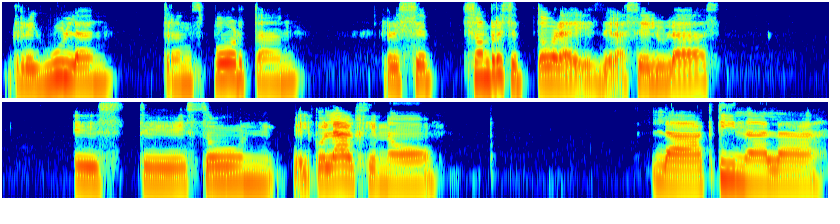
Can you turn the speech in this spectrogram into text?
regulan, transportan, son receptoras de las células, este, son el colágeno, la actina, la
